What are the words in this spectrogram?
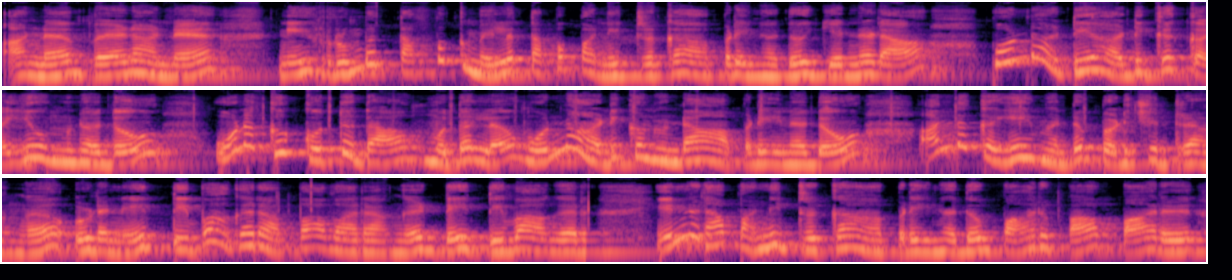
அண்ணன் வேணாண்ணே நீ ரொம்ப தப்புக்கு மேலே தப்பு பண்ணிட்டு அப்படின்னதோ அப்படின்னதும் என்னடா? பொண்டாட்டி அடிக்க கையை உம்னதும் உனக்கு குத்துதா? முதல்ல ஒன்று அடிக்கணும்டா அப்படின்னதும் அந்த கையை வந்து பிடிச்சிடுறாங்க. உடனே திவாகர் அப்பா வராங்க. டே திவாகர் என்னடா பண்ணிட்டு அப்படின்னதும் பாருப்பா பாரு.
